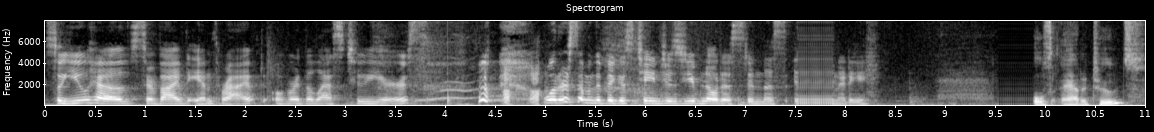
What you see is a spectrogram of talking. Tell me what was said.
so you have survived and thrived over the last two years. what are some of the biggest changes you've noticed in this community? People's attitudes.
